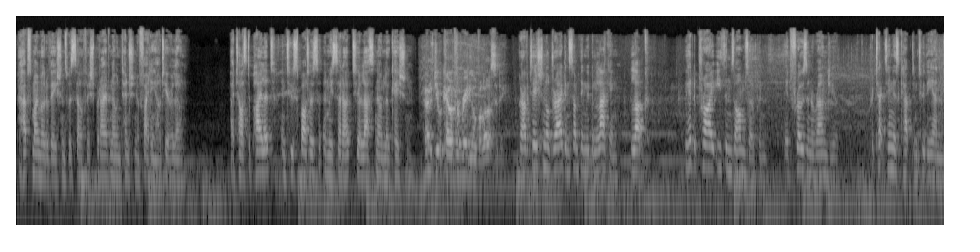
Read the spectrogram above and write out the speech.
Perhaps my motivations were selfish, but I have no intention of fighting out here alone. I tossed a pilot and two spotters, and we set out to your last known location. How did you account for radial velocity? Gravitational drag and something we've been lacking. Luck. We had to pry Ethan's arms open. They'd frozen around you. Protecting his captain to the end.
